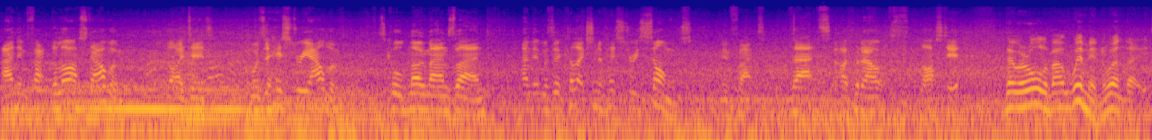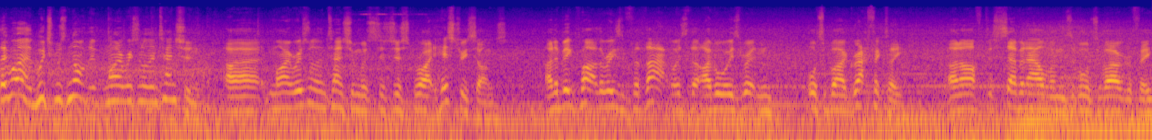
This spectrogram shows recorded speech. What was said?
and in fact, the last album that I did was a history album. It's called No Man's Land, and it was a collection of history songs. In fact, that I put out last year. They were all about women, weren't they? They were, which was not my original intention. Uh, my original intention was to just write history songs, and a big part of the reason for that was that I've always written autobiographically. And after seven albums of autobiography,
